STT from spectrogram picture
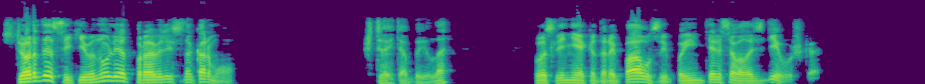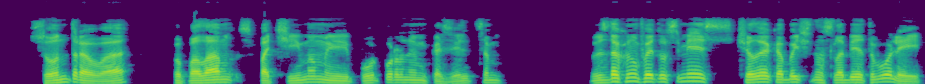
Стюардессы кивнули и отправились на корму. — Что это было? После некоторой паузы поинтересовалась девушка. — Сон трава пополам с почимом и пурпурным козельцем. Вздохнув эту смесь, человек обычно слабеет волей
